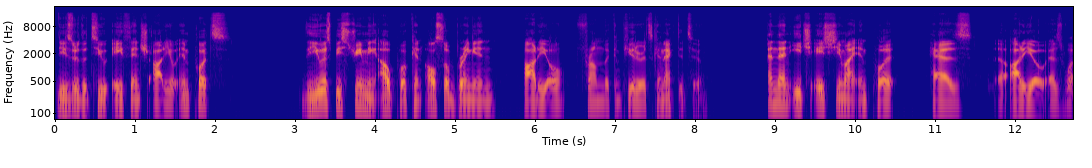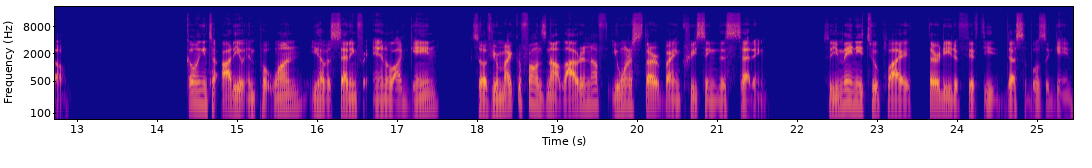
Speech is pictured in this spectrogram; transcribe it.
These are the two eighth inch audio inputs. The USB streaming output can also bring in audio from the computer it's connected to. And then each HDMI input has uh, audio as well. Going into audio input 1, you have a setting for analog gain. So if your microphone's not loud enough, you want to start by increasing this setting. So you may need to apply 30 to 50 decibels of gain.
